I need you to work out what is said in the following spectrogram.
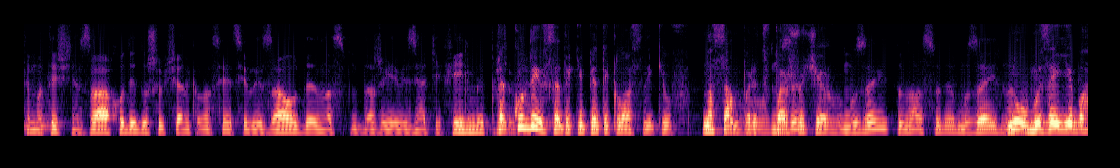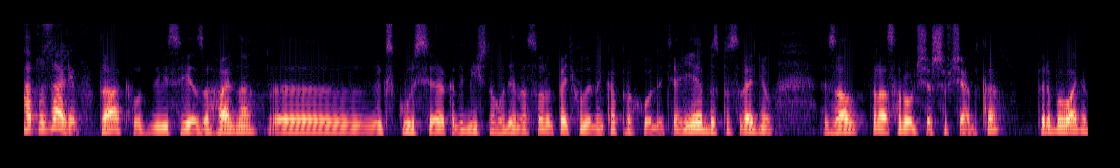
тематичні заходи до Шевченка. У нас є цілий зал, де у нас навіть є відзняті фільми. про Так куди все-таки п'ятикласників насамперед, в, музей? першу В чергу? музей, до нас сюди, в музей. на- Ну, в музеї є багато залів. Так, от дивіться, є загальна е, екскурсія, академічна година 45 хвилин, яка проходить, а є безпосередньо зал Тараса Григоровича Шевченка. Перебування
